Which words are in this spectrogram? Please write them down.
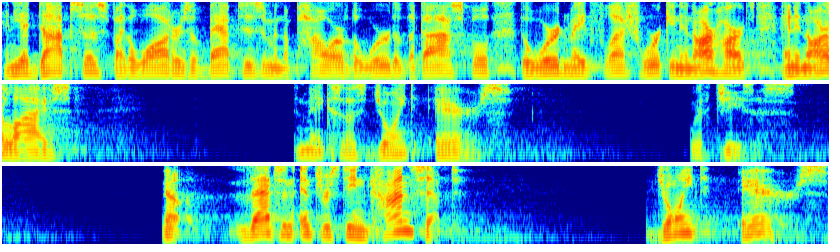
and he adopts us by the waters of baptism and the power of the word of the gospel, the word made flesh, working in our hearts and in our lives, and makes us joint heirs with Jesus. Now, that's an interesting concept. Joint heirs.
